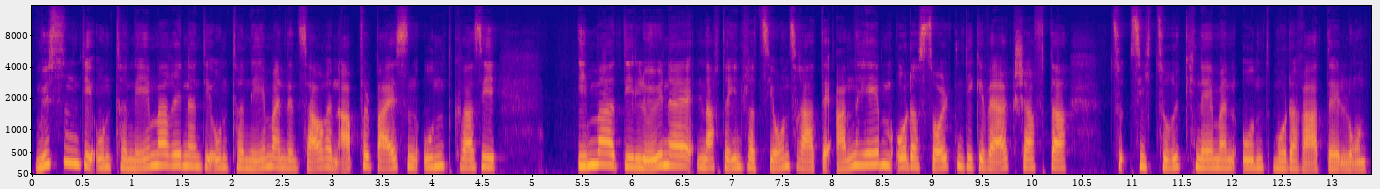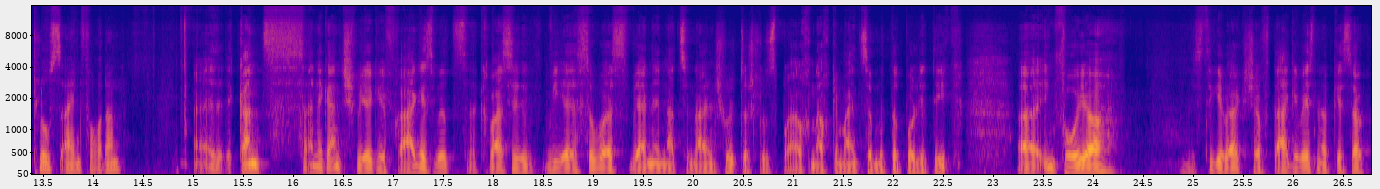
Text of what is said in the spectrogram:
Müssen die Unternehmerinnen, die Unternehmer in den sauren Apfel beißen und quasi immer die Löhne nach der Inflationsrate anheben oder sollten die Gewerkschafter zu, sich zurücknehmen und moderate Lohnplus einfordern? Äh, ganz, eine ganz schwierige Frage. Es wird quasi wie sowas wie einen nationalen Schulterschluss brauchen, auch gemeinsam mit der Politik. Äh, Im Vorjahr ist die Gewerkschaft da gewesen und hat gesagt,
